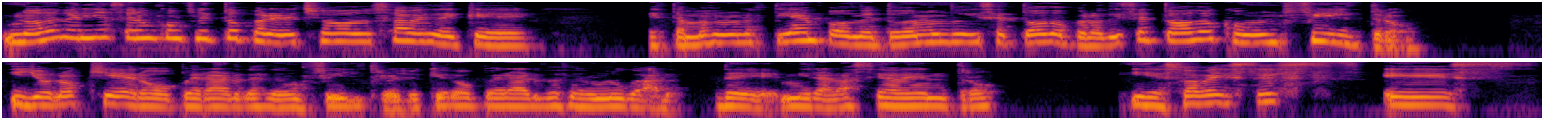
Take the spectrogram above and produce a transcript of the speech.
No debería ser un conflicto por el hecho, ¿sabes?, de que estamos en unos tiempos donde todo el mundo dice todo, pero dice todo con un filtro. Y yo no quiero operar desde un filtro, yo quiero operar desde un lugar de mirar hacia adentro. Y eso a veces es,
